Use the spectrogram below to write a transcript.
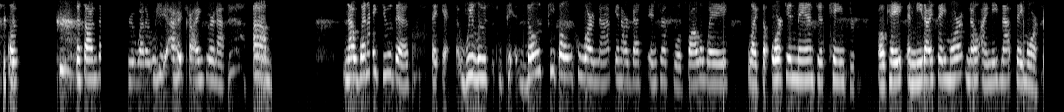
oh, the songs through whether we are trying to or not. Um, now, when I do this, we lose those people who are not in our best interest will fall away like the Orkin man just came through. Okay, and need I say more? No, I need not say more.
